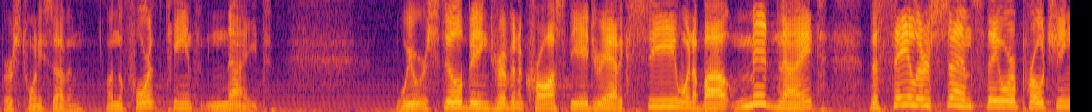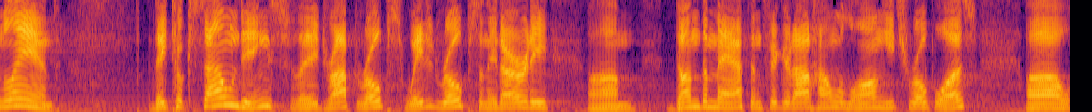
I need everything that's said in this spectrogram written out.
Verse 27 On the 14th night, we were still being driven across the Adriatic Sea when about midnight, the sailors sensed they were approaching land. They took soundings, they dropped ropes, weighted ropes, and they'd already. Um, done the math and figured out how long each rope was. Uh,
